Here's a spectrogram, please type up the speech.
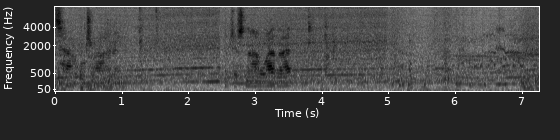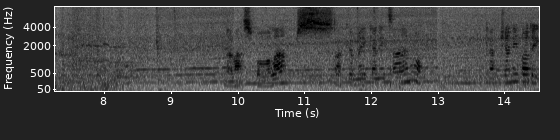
Oh, driving. Just now weather. The last four laps, I can make any time or catch anybody.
